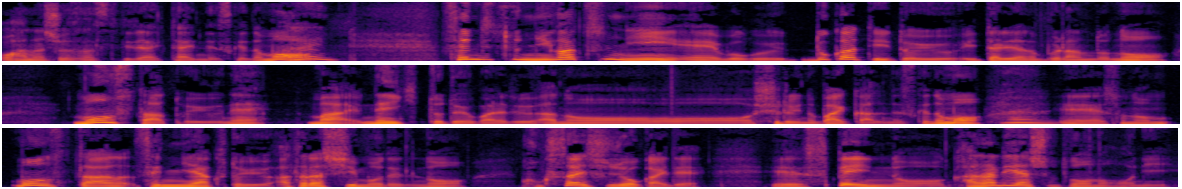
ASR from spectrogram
お話をさせていただきたいんですけども、はい。先日2月に、えー僕、ドカティというイタリアのブランドのモンスターというね、まあ、ネイキッドと呼ばれる、あのー種類のバイクがあるんですけども、はいえーそのモンスター1200という新しいモデルの国際試乗会で、えースペインのカナリア諸島の方に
